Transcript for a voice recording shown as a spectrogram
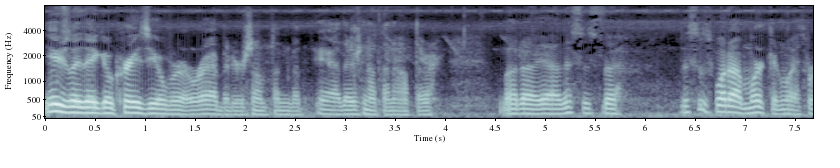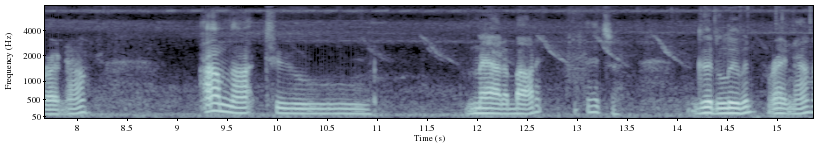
Usually they go crazy over a rabbit or something, but yeah, there's nothing out there. But uh, yeah, this is the, this is what I'm working with right now. I'm not too mad about it. It's a good living right now.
